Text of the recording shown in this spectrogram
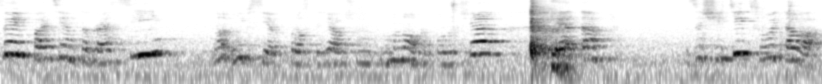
цель патента в России, но не всех, просто я очень много получаю, это защитить свой товар.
